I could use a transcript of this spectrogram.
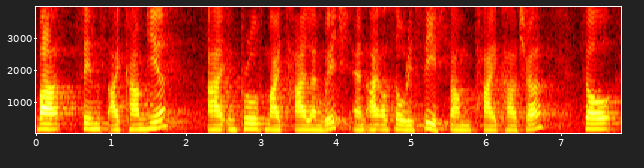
But since I come here, I improve my Thai language and I also receive some Thai culture. So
